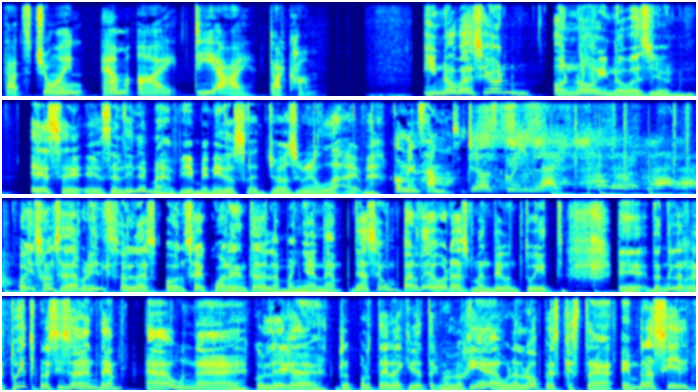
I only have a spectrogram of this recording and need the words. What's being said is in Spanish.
That's joinmidi.com. ¿Innovación o no innovación? Ese es el dilema. Bienvenidos a Just Green Live. Comenzamos. Just Green Live. Hoy es 11 de abril, son las 11.40 de la mañana. De hace un par de horas mandé un tweet eh, dándole retweet precisamente una colega reportera aquí de tecnología, Aura López, que está en Brasil,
